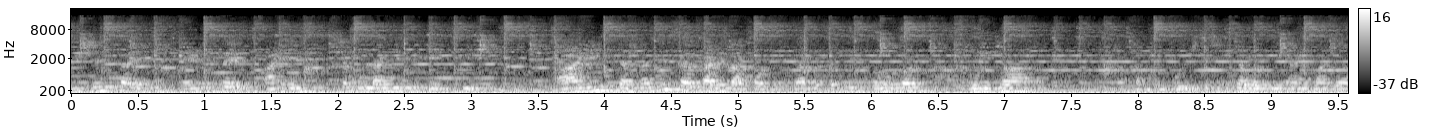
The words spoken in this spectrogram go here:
विशेषतः एन एस एस आणि एस च्या मुलांनी घेतली. आणि त्यांना ते सहकार्य दाखवलं. त्याबद्दल मी खरोखर तुमच्या म्हणजे पोलीस स्टेशनच्या वतीने आणि माझ्या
